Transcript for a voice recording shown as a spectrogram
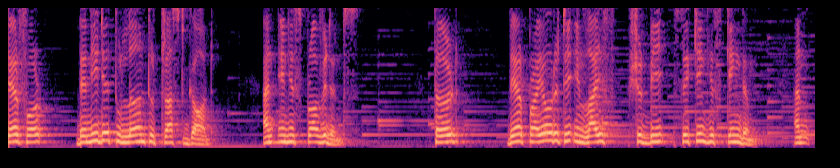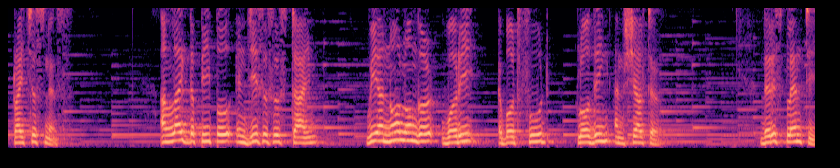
Therefore, they needed to learn to trust God and in His providence. Third, their priority in life should be seeking His kingdom and righteousness. Unlike the people in Jesus' time, we are no longer worried about food, clothing, and shelter. There is plenty.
